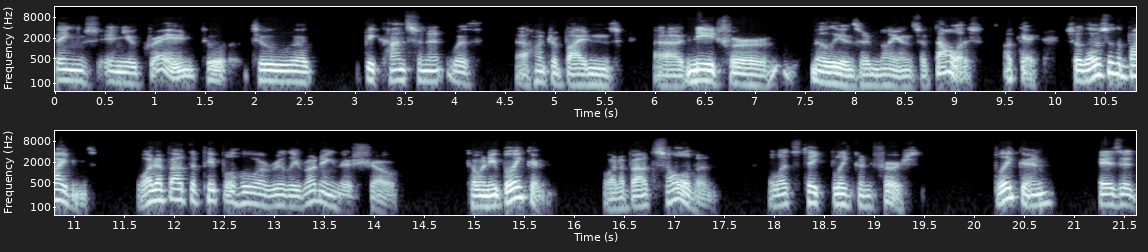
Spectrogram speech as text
things in Ukraine to to uh, be consonant with Hunter Biden's uh, need for millions and millions of dollars. Okay, so those are the Bidens. What about the people who are really running this show? Tony Blinken. What about Sullivan? Well, let's take Blinken first. Blinken is it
